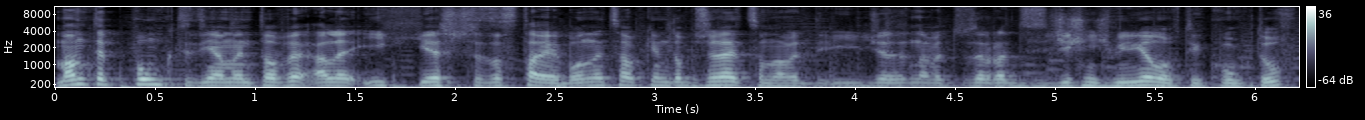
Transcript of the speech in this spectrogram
Mam te punkty diamentowe, ale ich jeszcze zostaje, bo one całkiem dobrze lecą, nawet idzie nawet tu zebrać z 10 milionów tych punktów.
